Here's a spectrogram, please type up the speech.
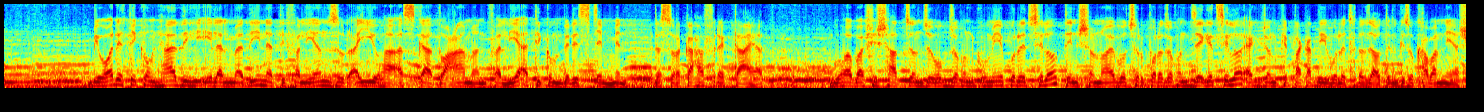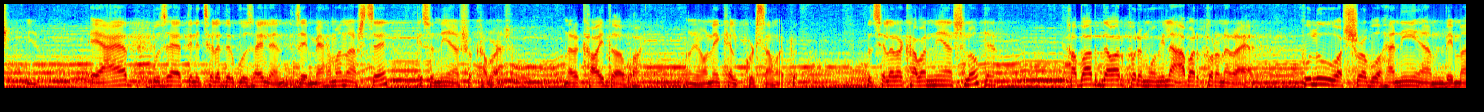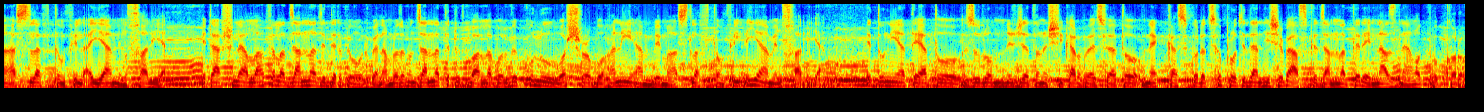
বিওয়ারিকুম هذه إلى المدينة فلينظر أيها আসকা طعاما فليأتكم برزق বিরিস্তিম মিন এটা সুরা কাহাফের একটা আয়াত। গুহাবাসী সাতজন যুবক যখন ঘুমিয়ে পড়েছিল, তিনশো নয় বছর পরে যখন জেগেছিল, একজনকে টাকা দিয়ে বলেছিল, যাও, তুমি কিছু খাবার নিয়ে আসো। এই আয়াত বুঝায় তিনি ছেলেদের বুঝাইলেন যে, মেহমান আসছে, কিছু নিয়ে আসো খাবার। ওনারা খাওয়াইতে হবে উনি অনেক হেল্প করছে আমাকে। তো ছেলেরা খাবার নিয়ে আসলো। খাবার দেওয়ার পরে মহিলা আবার করোনার আয়াত। কুলু ওয়াশরাবু হানিয়াম বিমা আসলাফ তুমফিল আয়ামিল খালিয়া। এটা আসলে আল্লাহ তালা জান্নাতিদেরকে বলবেন। আমরা যখন জান্নাতে ঢুকবো, আল্লাহ বলবে, কুলু ওয়াশরাবু হানিয়াম বিমা আসলাফ তুমফিল আয়ামিল খালিয়া। এই দুনিয়াতে এত জুলুম, নির্যাতনের শিকার হয়েছে, এত নেক কাজ করেছে, প্রতিদান হিসেবে আজকে জান্নাতের এই নাজ নেয়ামত ভোগ করো।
